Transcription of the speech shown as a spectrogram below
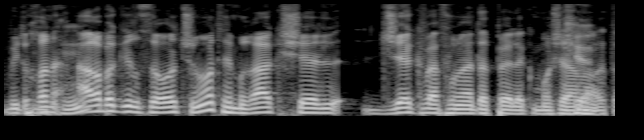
מתוכן ארבע גרסאות שונות הן רק של ג'ק ואפונת הפלא, כמו שאמרת.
